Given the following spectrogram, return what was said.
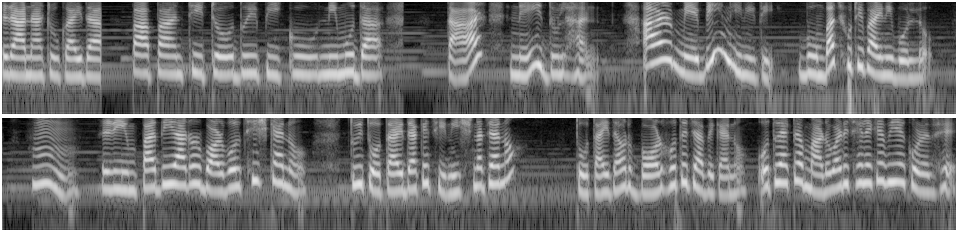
রানা, টুকাইদা, পাপান, টিটো, দুই পিকু, নিমুদা, তার নেই দুলহান। আর মেবি নিনিদি। বুম্বা ছুটি পায়নি বলল। হুম রিম্পাদি আর ওর বর বলছিস কেন? তুই তোতাইদাকে চিনিস না যেন? তোতাইদা ওর বর হতে যাবে কেন? ও তো একটা মারোয়ারি ছেলেকে বিয়ে করেছে।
